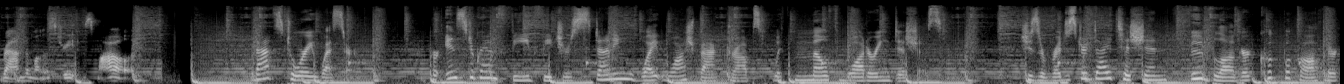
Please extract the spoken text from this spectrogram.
random on the street and smile. That's Tori Wesszer. Her Instagram feed features stunning whitewash backdrops with mouth-watering dishes. She's a registered dietitian, food blogger, cookbook author,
